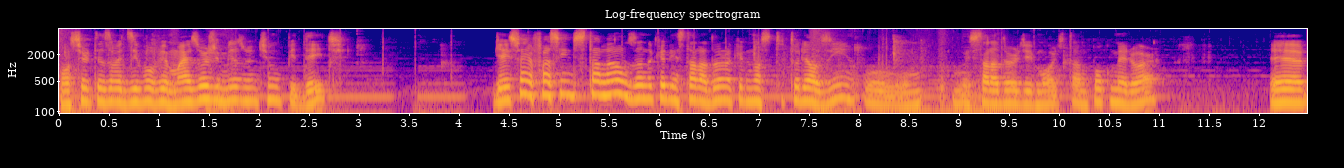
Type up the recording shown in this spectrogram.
Com certeza vai desenvolver mais. Hoje mesmo a gente tinha um update. E é isso aí, é fácil de instalar usando aquele instalador, aquele nosso tutorialzinho. O, o instalador de mod está um pouco melhor. É,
